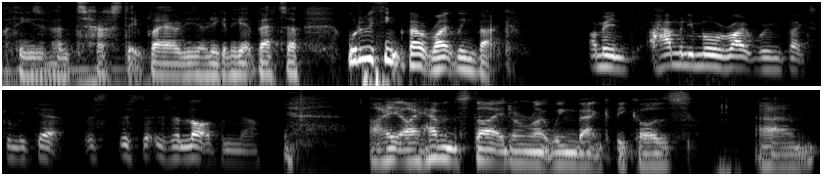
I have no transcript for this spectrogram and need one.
I think he's a fantastic player, and he's only going to get better. What do we think about right wing back? I mean, how many more right wing backs can we get? There's, there's, there's a lot of them now. I, I haven't started on right wing back because um,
